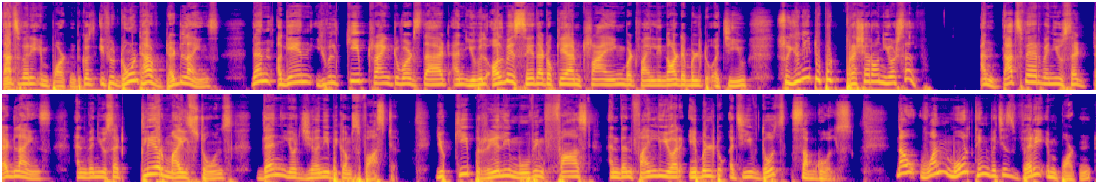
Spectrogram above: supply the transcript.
That's very important because if you don't have deadlines, then again you will keep trying towards that and you will always say that, okay, I'm trying, but finally not able to achieve. So you need to put pressure on yourself. And that's where when you set deadlines and when you set clear milestones, then your journey becomes faster. You keep really moving fast and then finally you are able to achieve those sub goals. Now, one more thing which is very important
